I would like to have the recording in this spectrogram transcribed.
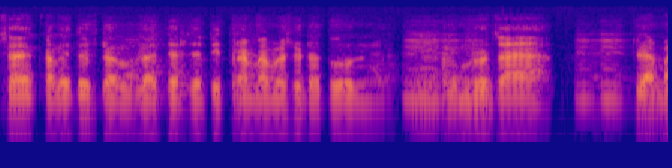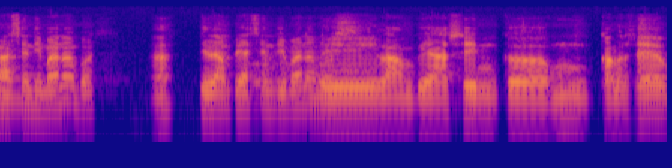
saya kalau itu sudah belajar jadi temperamen sudah turun ya. Hmm. Kalau menurut saya Mm-mm. Dilampiasin di mana, Bos? Hah? Dilampiasin di mana, Bos? dilampiasin ke hmm, kalau saya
